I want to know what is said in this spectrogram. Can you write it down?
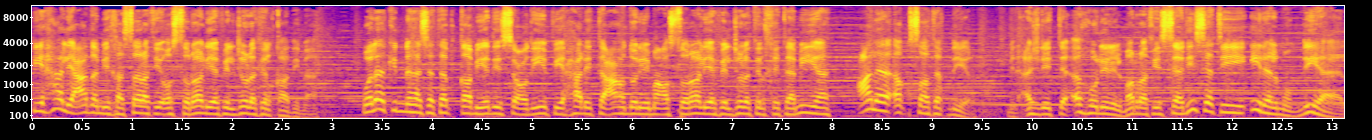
في حال عدم خسارة أستراليا في الجولة القادمة. ولكنها ستبقى بيد السعوديين في حال التعادل مع أستراليا في الجولة الختامية على أقصى تقدير من أجل التأهل للمرة السادسة إلى المونديال.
